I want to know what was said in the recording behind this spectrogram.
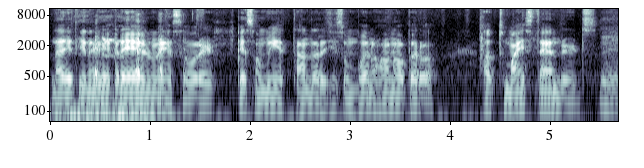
nadie tiene que creerme sobre qué son mis estándares si son buenos o no pero up to my standards Mm.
